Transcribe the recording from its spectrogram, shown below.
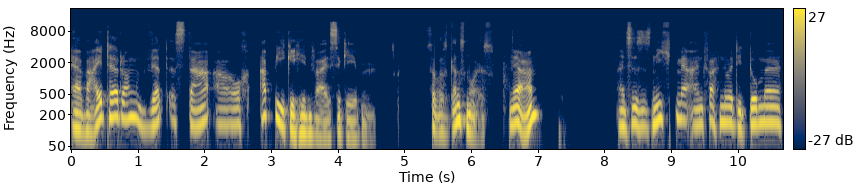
Erweiterung wird es da auch Abbiegehinweise geben. Das ist ja was ganz Neues. Ja. Also es ist nicht mehr einfach nur die dumme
